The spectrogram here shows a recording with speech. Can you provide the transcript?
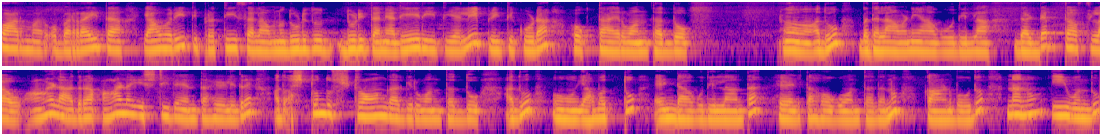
ಫಾರ್ಮರ್ ಒಬ್ಬ ರೈತ ಯಾವ ರೀತಿ ಪ್ರತಿ ಸಲ ಅವನು ದುಡಿದು, ದುಡಿತಾನೆ ಅದೇ ರೀತಿಯಲ್ಲಿ ಪ್ರೀತಿ ಕೂಡ ಹೋಗ್ತಾ ಇರುವಂಥದ್ದು. ಅದು ಬದಲಾವಣೆ ಆಗುವುದಿಲ್ಲ. ದ ಡೆಪ್ತ್ ಆಫ್ ಲವ್ ಆಳ, ಅದರ ಆಳ ಎಷ್ಟಿದೆ ಅಂತ ಹೇಳಿದರೆ ಅದು ಅಷ್ಟೊಂದು ಸ್ಟ್ರಾಂಗ್ ಆಗಿರುವಂಥದ್ದು. ಅದು ಯಾವತ್ತೂ ಎಂಡ್ ಆಗುವುದಿಲ್ಲ ಅಂತ ಹೇಳ್ತಾ ಹೋಗುವಂಥದ್ದನ್ನು ಕಾಣ್ಬೋದು. ನಾನು ಈ ಒಂದು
